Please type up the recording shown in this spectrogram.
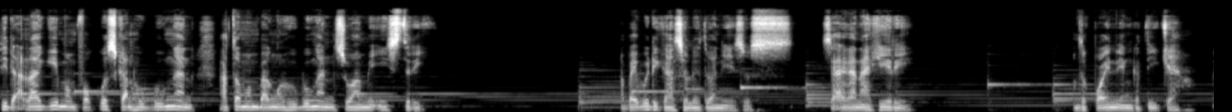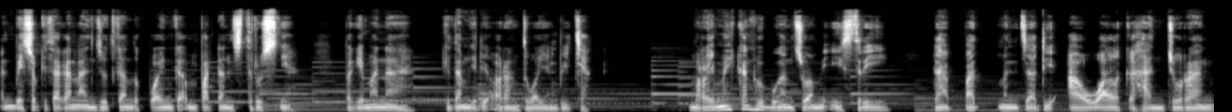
Tidak lagi memfokuskan hubungan atau membangun hubungan suami istri. Bapak Ibu dikasih oleh Tuhan Yesus. Saya akan akhiri untuk poin yang ketiga. Dan besok kita akan lanjutkan untuk poin keempat dan seterusnya. Bagaimana kita menjadi orang tua yang bijak. Meremehkan hubungan suami istri dapat menjadi awal kehancuran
